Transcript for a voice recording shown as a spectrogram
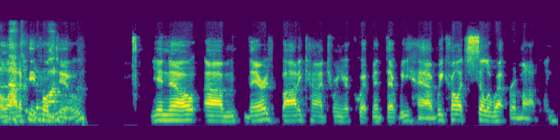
a lot of people do, you know, um, there's body contouring equipment that we have. We call it silhouette remodeling,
